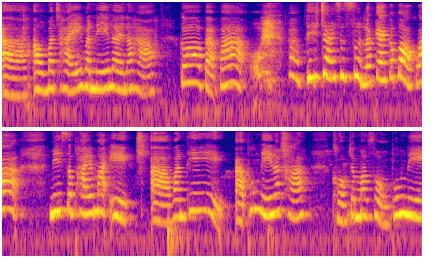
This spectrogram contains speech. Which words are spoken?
อ่าเอามาใช้วันนี้เลยนะคะ ก็แบบว่าโอ๊ยแบบดีใจสุดๆ แล้วแกก็บอกว่า มีสไพรส์มาอีกอ่าวันที่อ่าพรุ่งนี้นะคะ ของจะมาส่งพรุ่งนี้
